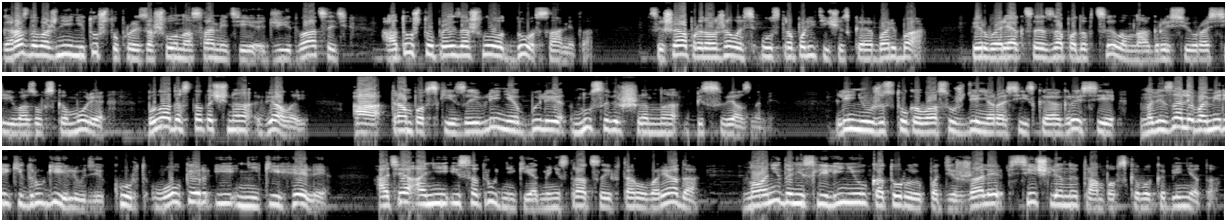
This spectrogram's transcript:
Гораздо важнее не то, что произошло на саммите G20, а то, что произошло до саммита. В США продолжалась острополитическая борьба. Первая реакция Запада в целом на агрессию России в Азовском море была достаточно вялой, а трамповские заявления были ну совершенно бессвязными. Линию жестокого осуждения российской агрессии навязали в Америке другие люди – Курт Уолкер и Ники Хелли. Хотя они и сотрудники администрации второго ряда, но они донесли линию, которую поддержали все члены трамповского кабинета.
